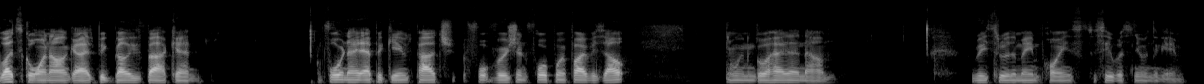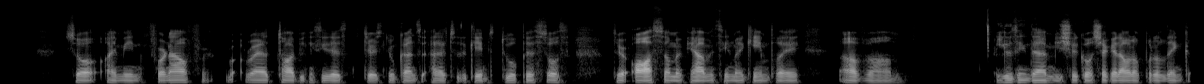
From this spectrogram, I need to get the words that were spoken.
What's going on, guys? Big Belly's back, and Fortnite Epic Games patch for version 4.5 is out. I'm gonna go ahead and um, read through the main points to see what's new in the game. So, I mean, for now, for, right at the top, you can see there's there's new guns added to the game, the dual pistols. They're awesome. If you haven't seen my gameplay of um, using them, you should go check it out. I'll put a link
